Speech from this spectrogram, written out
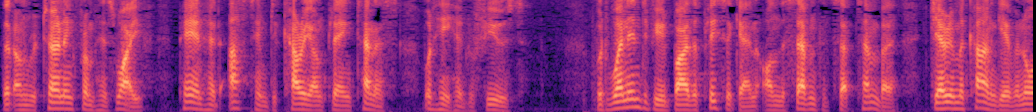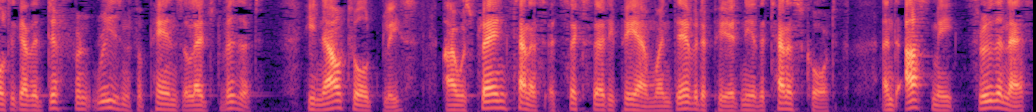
that on returning from his wife, Payne had asked him to carry on playing tennis, but he had refused. But when interviewed by the police again on the 7th of September, Gerry McCann gave an altogether different reason for Payne's alleged visit. He now told police, I was playing tennis at 6.30pm when David appeared near the tennis court and asked me through the net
